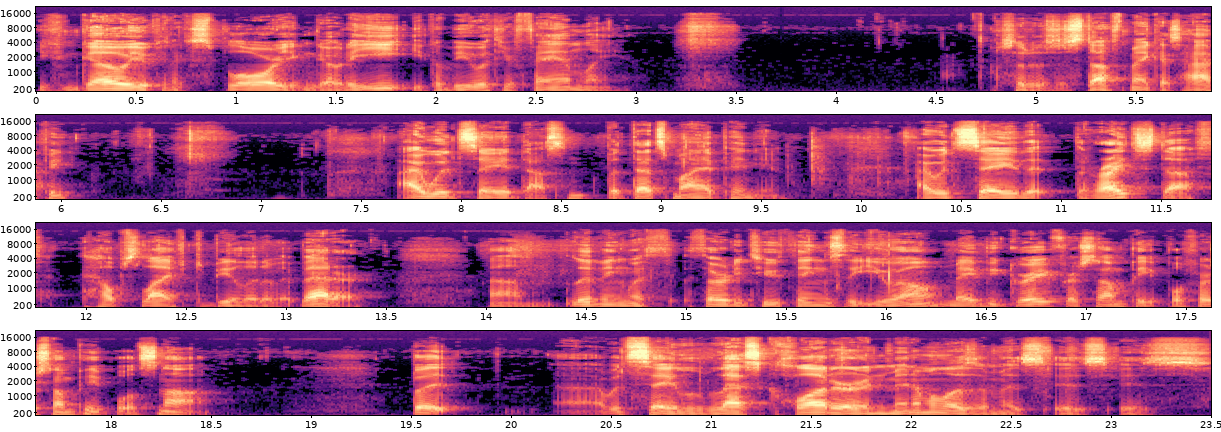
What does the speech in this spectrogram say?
You can go, you can explore, you can go to eat, you can be with your family. So does the stuff make us happy? I would say it doesn't, but that's my opinion. I would say that the right stuff helps life to be a little bit better. Um, living with 32 things that you own may be great for some people. For some people, it's not. But I would say less clutter and minimalism is is is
